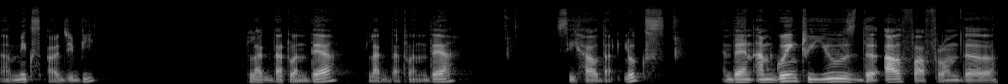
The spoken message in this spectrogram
a mix RGB, plug that one there, plug that one there, see how that looks. And then I'm going to use the alpha from the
